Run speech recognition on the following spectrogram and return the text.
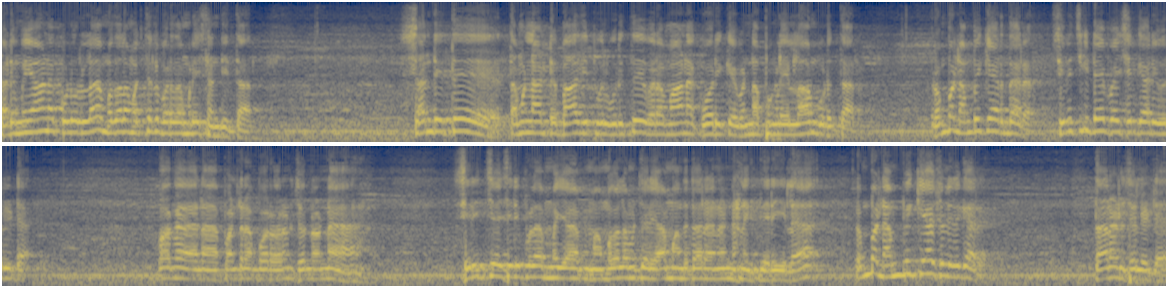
கடுமையான குளிரில் முதலமைச்சர் பிரதமரை சந்தித்தார். சந்தித்து தமிழ்நாட்டு பாதிப்புகள் குறித்து விவரமான கோரிக்கை விண்ணப்பங்களை எல்லாம் கொடுத்தார். ரொம்ப நம்பிக்கையாக இருந்தார். சிரிச்சுக்கிட்டே பேசியிருக்கார் இவர்கிட்ட. வாங்க நான் பண்ணுறேன் போகிறவரேன்னு சொன்னோன்னே சிரிச்ச சிரிப்பில் முதலமைச்சர் ஏமாந்துட்டார் என்னன்னு எனக்கு தெரியல. ரொம்ப நம்பிக்கையாக சொல்லியிருக்காரு. தரேன்னு சொல்லிட்டு.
